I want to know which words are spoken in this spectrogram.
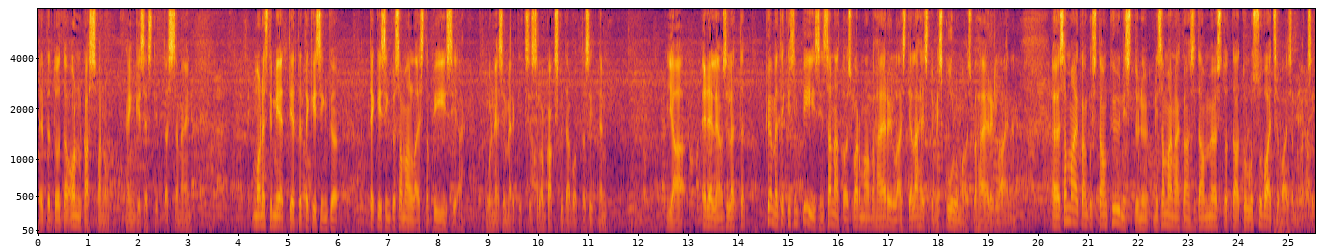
että tuota, on kasvanut henkisesti tässä näin. Monesti mietti, että tekisinkö, tekisinkö samanlaista biisiä kuin esimerkiksi silloin 20 vuotta sitten. Ja edelleen on sillä, että kyllä mä tekisin biisin, sanat olisi varmaan vähän erilaiset ja lähestymiskulma olisi vähän erilainen. Samaan aikaan kun sitä on kyynistynyt, niin samaan aikaan sitä on myös tota, tullut suvaitsevaisemmaksi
